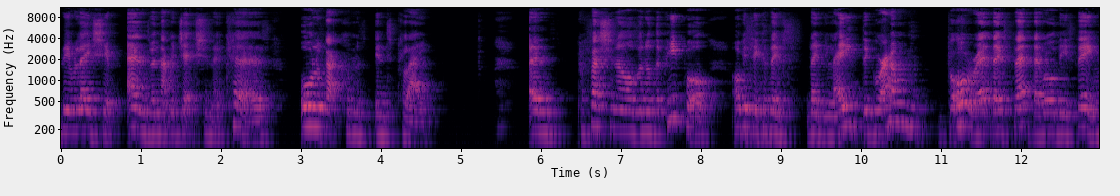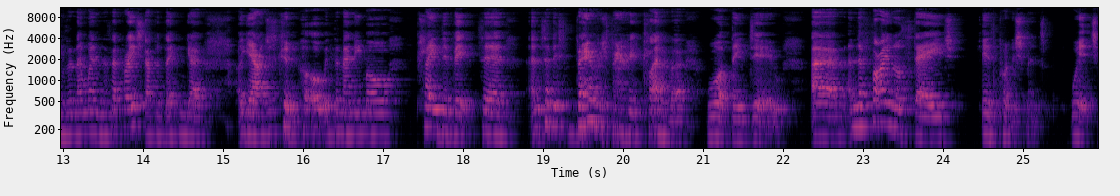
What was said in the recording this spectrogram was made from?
the relationship ends, when that rejection occurs, all of that comes into play. And professionals and other people, obviously, because they've they've laid the ground for it, they've said there are all these things, and then when the separation happens, they can go, oh, yeah, I just couldn't put up with them anymore, play the victim, and so it's very, very clever what they do. Um, and the final stage is punishment, which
